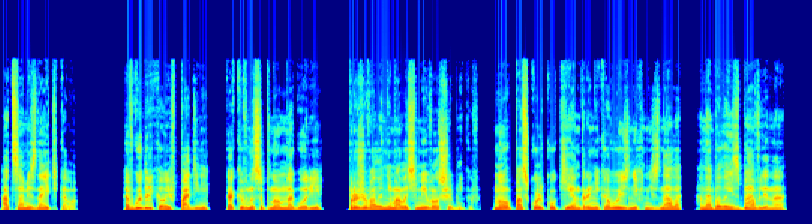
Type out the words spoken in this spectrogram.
от сами знаете кого. В Годриковой впадине, как и в насыпном Нагорье, проживало немало семей волшебников. Но поскольку Кендра никого из них не знала, она была избавлена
